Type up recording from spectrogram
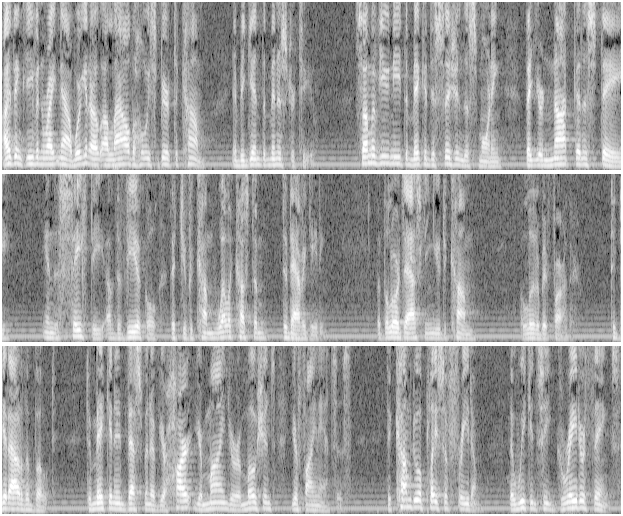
I think even right now, we're going to allow the Holy Spirit to come and begin to minister to you. Some of you need to make a decision this morning that you're not going to stay in the safety of the vehicle that you've become well accustomed to navigating. But the Lord's asking you to come a little bit farther, to get out of the boat, to make an investment of your heart, your mind, your emotions, your finances, to come to a place of freedom that we can see greater things.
